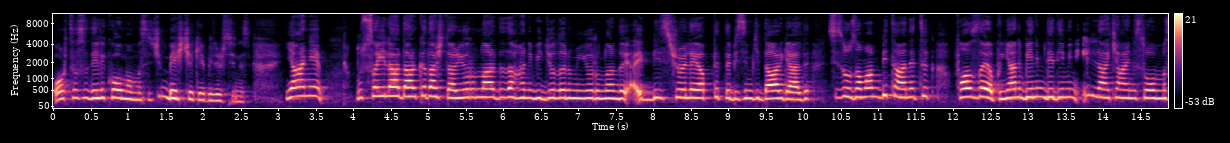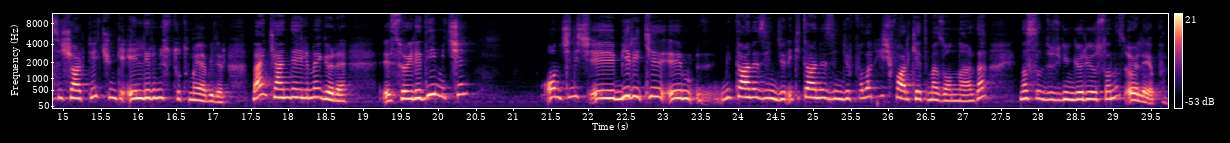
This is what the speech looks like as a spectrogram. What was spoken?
Ortası delik olmaması için 5 çekebilirsiniz. Yani bu sayılarda arkadaşlar yorumlarda da hani videolarımın yorumlarında e, biz şöyle yaptık da bizimki dar geldi. Siz o zaman bir tane tık fazla yapın. Yani benim dediğimin illaki aynısı olması şart değil. Çünkü ellerimiz tutmayabilir. Ben kendi elime göre e, söylediğim için onun için hiç e, bir iki e, bir tane zincir, iki tane zincir falan hiç fark etmez onlarda. Nasıl düzgün görüyorsanız öyle yapın.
